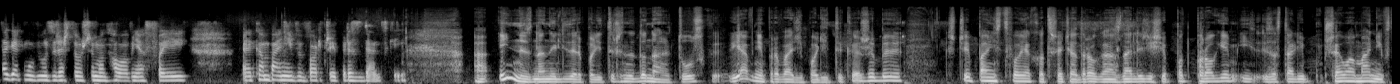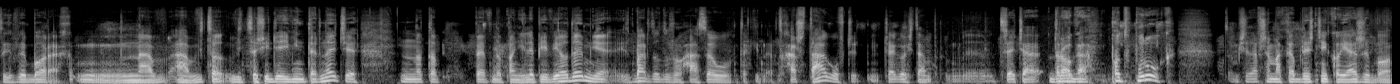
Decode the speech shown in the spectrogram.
tak jak mówił zresztą Szymon Hołownia w swojej kampanii wyborczej prezydenckiej. A inny znany lider polityczny, Donald Tusk, jawnie prowadzi politykę, żebyście państwo jako trzecia droga znaleźli się pod progiem i zostali przełamani w tych wyborach. Mm, Na, a co, co się dzieje w internecie, no to pewno pani lepiej wie ode mnie. Jest bardzo dużo haseł, takich hashtagów czy czegoś tam. e, Trzecia droga pod próg. Co mi się zawsze makabrycznie kojarzy, bo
